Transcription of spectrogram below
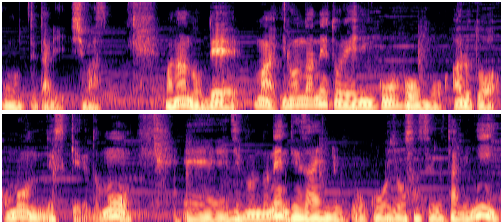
思ってたりします。まあ、なので、まあ、いろんなね、トレーニング方法もあるとは思うんですけれども、えー、自分のね、デザイン力を向上させるために、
